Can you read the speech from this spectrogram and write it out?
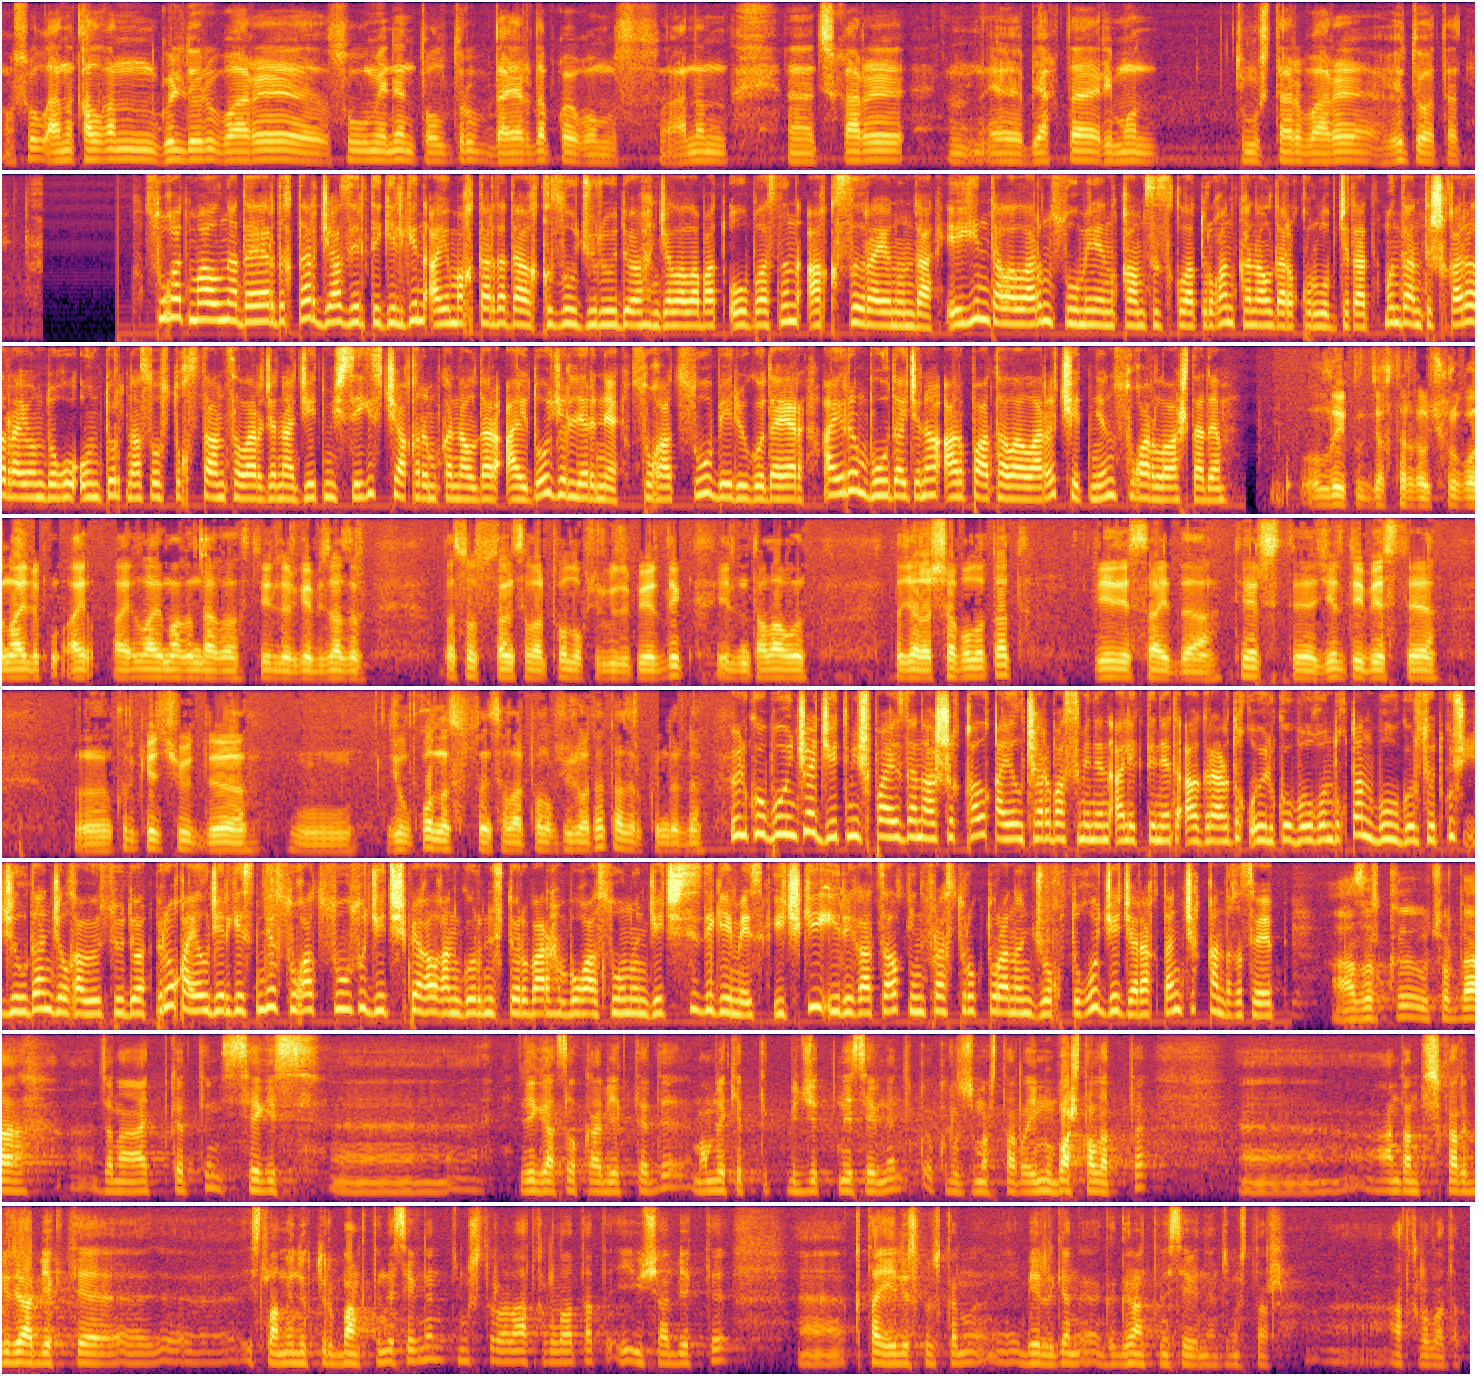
ошол анын калган көлдөрү баары суу менен толтуруп даярдап койгонбуз. Анан тышкары биякта ремонт жумуштары баары өтүп атат. Сугат малына даярдыктар жаз эрте келген аймактарда дагы кызуу жүрүүдө. Жалал абад областынын аксы районунда эгин талааларын суу менен камсыз кыла турган каналдар курулуп жатат. Мындан тышкары райондогу он төрт насостук станциялар жана жетимиш сегиз чакырым каналдар айдоо жерлерине сугат суу берүүгө даяр. Айрым буудай жана арпа талаалары четинен сугарыла баштады. Ылдыйк жактарга учургон айыл аймагындагы жерлерге биз азыр насос станцияларды толук жүргүзүп бердик. Элдин талабына жараша болуп атат Бересайда, Терсте, Желтебесте, Кыркечүүдө, жылкол станциялар толук жүрүп атат азыркы күндөрдө. Өлкө боюнча жетимиш пайыздан ашык калк айыл чарбасы менен алектенет. Агрардык өлкө болгондуктан бул көрсөткүч жылдан жылга өсүүдө. Бирок айыл жергесинде сугат суусу жетишпей калган көрүнүштөр бар. Буга суунун жетишсиздиги эмес ички ирригациялык инфраструктуранын жоктугу же жарактан чыккандыгы себеп. Азыркы учурда жана айтып кеттим сегиз ирригациялык объекттерде мамлекеттик бюджеттин эсебинен курулуш жумуштары эми башталат да. Андан тышкары бир объектте ислам өнүктүрүү банктын эсебинен жумуштар аткарылып атат и үч объектте кытай эл республикасынан берилген гранттын эсебинен жумуштар аткарылып атат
